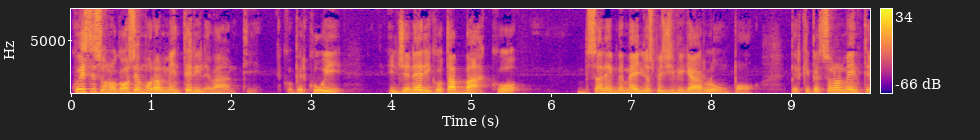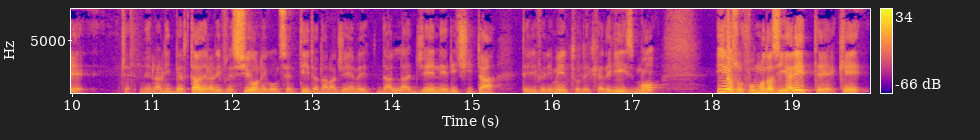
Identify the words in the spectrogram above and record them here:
Queste sono cose moralmente rilevanti, ecco, per cui il generico tabacco sarebbe meglio specificarlo un po', perché personalmente cioè nella libertà della riflessione consentita dalla, gener- dalla genericità del riferimento del catechismo, io sul fumo da sigarette che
